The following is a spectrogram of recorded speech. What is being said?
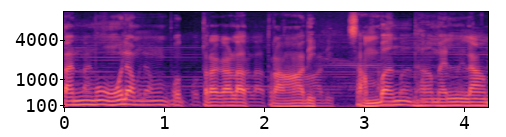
തന്മൂലം പുത്രകളത്രാദി. സംബന്ധമെല്ലാം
